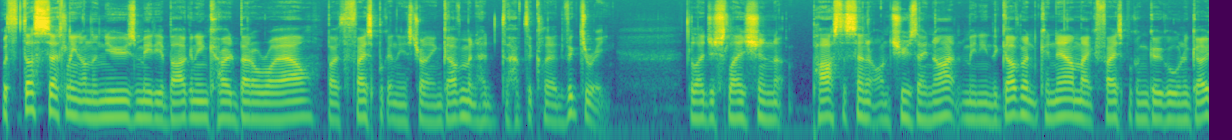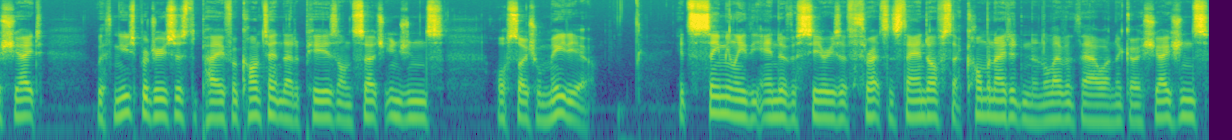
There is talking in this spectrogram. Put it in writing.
With the dust settling on the news media bargaining code battle royale, both Facebook and the Australian government had, have declared victory. The legislation passed the Senate on Tuesday night, meaning the government can now make Facebook and Google negotiate with news producers to pay for content that appears on search engines or social media. It's seemingly the end of a series of threats and standoffs that culminated in an 11th hour negotiations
